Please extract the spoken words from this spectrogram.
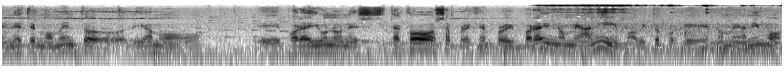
en este momento, digamos, eh, por ahí uno necesita cosas, por ejemplo, y por ahí no me animo, ¿visto? Porque no me animo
